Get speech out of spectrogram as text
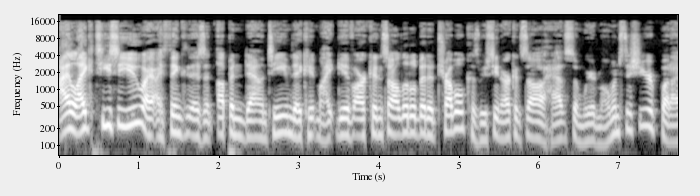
I like TCU. I, I, think as an up and down team, they could might give Arkansas a little bit of trouble because we've seen Arkansas have some weird moments this year. But I,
